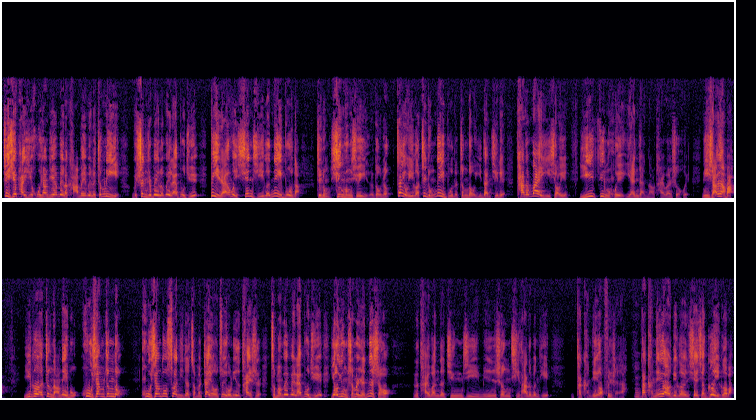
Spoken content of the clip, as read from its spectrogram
这些派系互相之间为了卡位、为了争利益，甚至为了未来布局，必然会掀起一个内部的。这种腥风血雨的斗争，再有一个，这种内部的争斗一旦激烈，它的外溢效应一定会延展到台湾社会。你想想吧，一个政党内部互相争斗，互相都算计着怎么占有最有利的态势，怎么为未来布局，要用什么人的时候，那台湾的经济民生其他的问题。他肯定要分神啊，他肯定要这个先先搁一搁吧。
